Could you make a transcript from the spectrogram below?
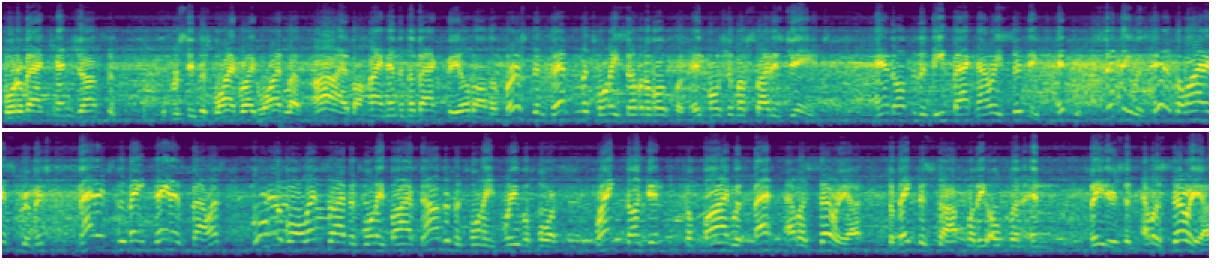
Quarterback Ken Johnson. The receivers wide right, wide left. High behind him in the backfield on the first and 10 from the 27 of Oakland. In motion left side is James. Hand off to the deep back, Harry Sidney. Sidney was hit at the line of scrimmage, managed to maintain his balance, ball inside the 25, down to the 23 before Frank Duncan combined with Matt Aliceria to make the stop for the Oakland Invaders. And Aliceria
